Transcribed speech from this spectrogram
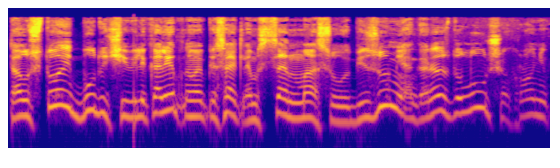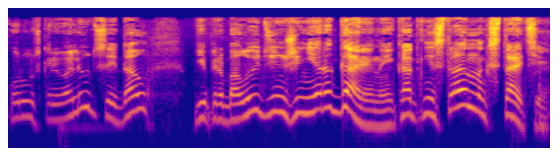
Толстой, будучи великолепным описателем сцен массового безумия, гораздо лучше хронику русской революции дал гиперболоиде инженера Гарина. И, как ни странно, кстати,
